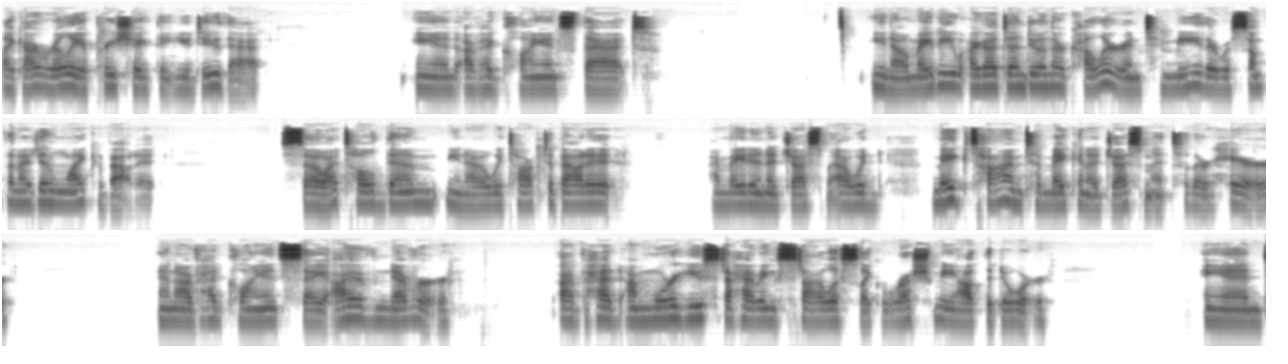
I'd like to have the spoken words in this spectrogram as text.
like, I really appreciate that you do that. And I've had clients that, you know, maybe I got done doing their color and to me there was something I didn't like about it. So I told them, you know, we talked about it. I made an adjustment. I would make time to make an adjustment to their hair. And I've had clients say, I have never I've had I'm more used to having stylists like rush me out the door. And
